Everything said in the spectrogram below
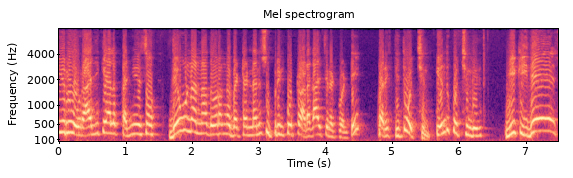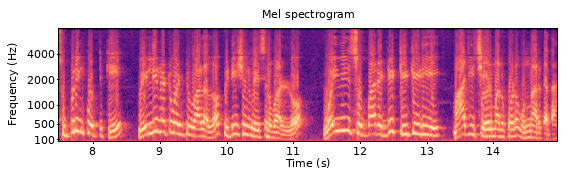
మీరు రాజకీయాలకు కనీసం దేవుణ్ణి అన్నా దూరంగా పెట్టండి అని సుప్రీంకోర్టు అడగాల్సినటువంటి పరిస్థితి వచ్చింది. ఎందుకు వచ్చింది? మీకు ఇదే సుప్రీంకోర్టుకి వెళ్ళినటువంటి వాళ్ళలో పిటిషన్ వేసిన వాళ్ళలో వైవి సుబ్బారెడ్డి టిటిడి మాజీ చైర్మన్ కూడా ఉన్నారు కదా.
